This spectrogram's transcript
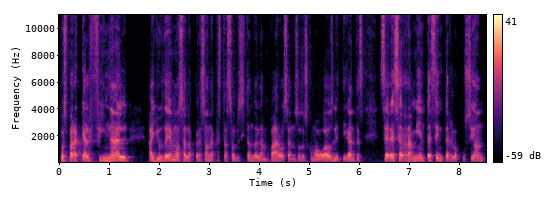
pues para que al final ayudemos a la persona que está solicitando el amparo, o sea, nosotros como abogados litigantes, ser esa herramienta, esa interlocución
